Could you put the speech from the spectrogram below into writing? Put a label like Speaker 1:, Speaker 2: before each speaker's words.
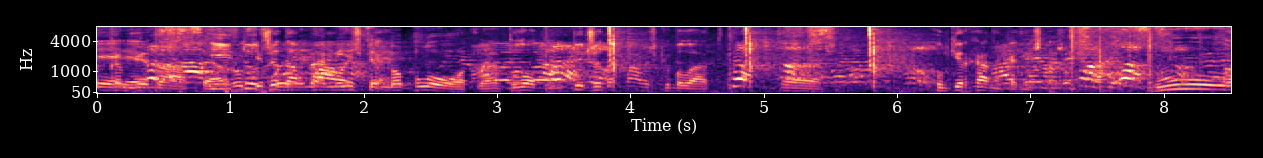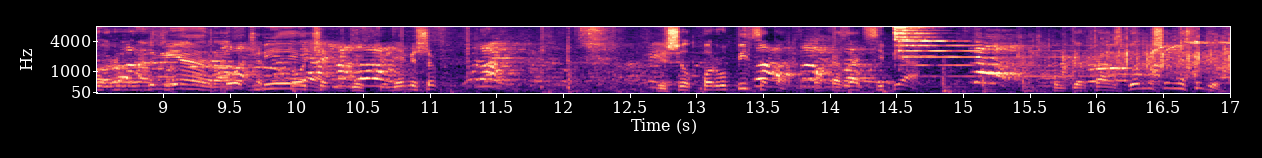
Speaker 1: комбинация.
Speaker 2: И
Speaker 1: Руки
Speaker 2: тут же
Speaker 1: были на
Speaker 2: добавочка.
Speaker 1: месте, но плотно.
Speaker 2: Плотно. Тут же добавочка была от, от, э, Хункерхана, конечно же.
Speaker 1: Размен, точит,
Speaker 2: размен.
Speaker 1: точит Густю
Speaker 2: Решил порубиться так, показать себя. Хункерхан ждем решения судей.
